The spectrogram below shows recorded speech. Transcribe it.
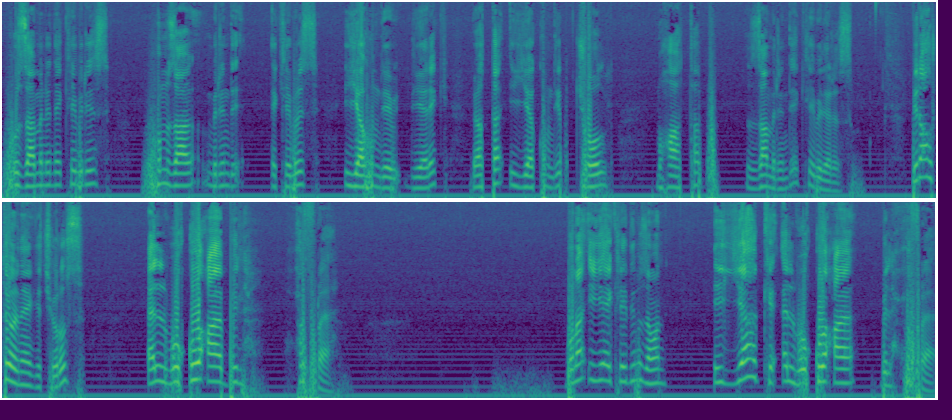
Hu zamirinde ekleyebiliriz. Hum zamirinde ekleyebiliriz. İyyahum diye, diyerek ve hatta iyyakum deyip çoğul muhatap zamirinde ekleyebiliriz. Bir altı örneğe geçiyoruz. El vuku'a bil hufre. Buna iyi eklediğimiz zaman İyyâke el vuku'a bil hufre.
